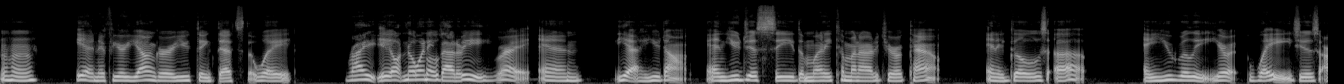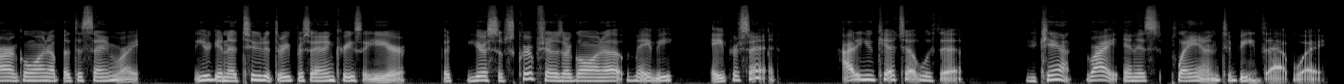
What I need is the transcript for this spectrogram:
Mm-hmm. Yeah, and if you're younger, you think that's the way. Right, you don't know any better. Be, right, and Yeah, you don't. And you just see the money coming out of your account and it goes up. And you really, your wages aren't going up at the same rate. You're getting a 2 to 3% increase a year, but your subscriptions are going up maybe 8%. How do you catch up with that? You can't. Right. And it's planned to be mm-hmm. that way.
